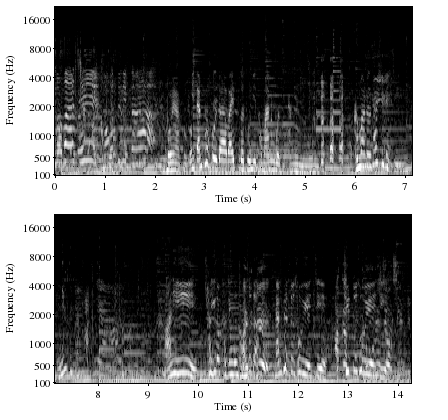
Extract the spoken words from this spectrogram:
먹어야지. 먹었으니까. 뭐야 그거? 이 남편보다 와이프가 돈이 더 많은 거지 당연히. 그 말은 사실이지. 응? 아니 자기가 가진 건 전부 다 아니, 근데 남편도 소유했지, 아까 집도 소유했지. 확실히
